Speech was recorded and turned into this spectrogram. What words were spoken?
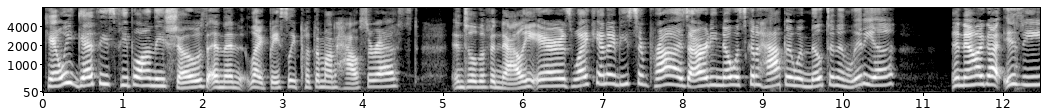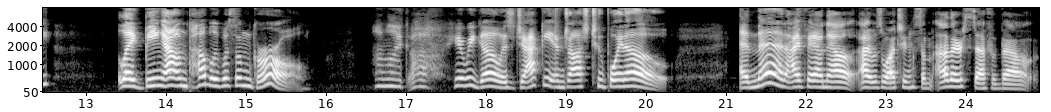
Can't we get these people on these shows and then, like, basically put them on house arrest? until the finale airs. Why can't I be surprised? I already know what's going to happen with Milton and Lydia. And now I got Izzy like being out in public with some girl. I'm like, oh, here we go. Is Jackie and Josh 2.0. And then I found out I was watching some other stuff about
